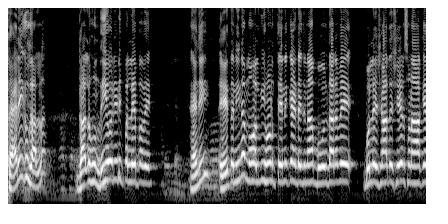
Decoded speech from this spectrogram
पै रही कोई गल ना गल होंगी ਉਹ ਜਿਹੜੀ ਪੱਲੇ ਪਵੇ ਹੈ ਜੀ ਇਹ ਤਾਂ ਨਹੀਂ ਨਾ ਮੌਲਵੀ ਹੁਣ 3 ਘੰਟੇ ਜਨਾਬ ਬੋਲਦਾ ਰਵੇ ਬੁੱਲੇ ਸ਼ਾਹ ਦੇ ਸ਼ੇਰ ਸੁਣਾ ਕੇ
